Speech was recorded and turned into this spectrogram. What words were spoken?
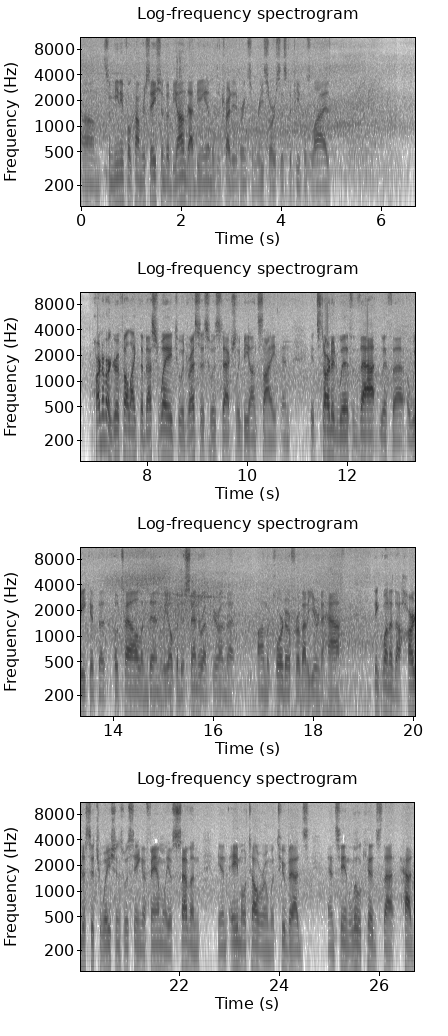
um, some meaningful conversation, but beyond that, being able to try to bring some resources to people's lives. Part of our group felt like the best way to address this was to actually be on site. And it started with that, with a, a week at the hotel, and then we opened a center up here on the, on the corridor for about a year and a half. I think one of the hardest situations was seeing a family of seven in a motel room with two beds and seeing little kids that had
